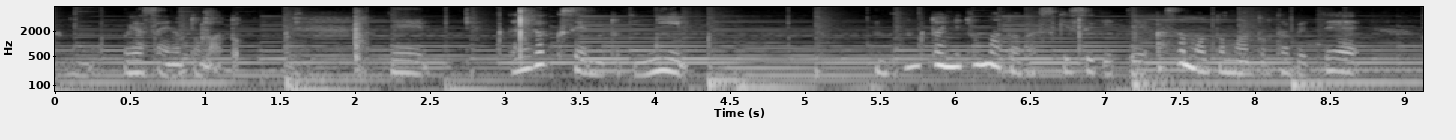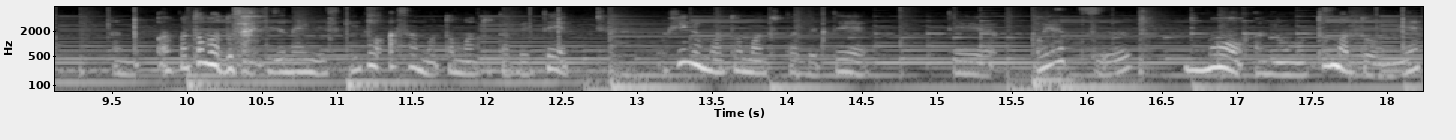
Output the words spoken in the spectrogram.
あのお野菜のトマト。で大学生の時に本当にトマトが好きすぎて朝もトマト食べてあ、まあ、トマトだけじゃないんですけど朝もトマト食べてお昼もトマト食べてでおやつもあのトマトをね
